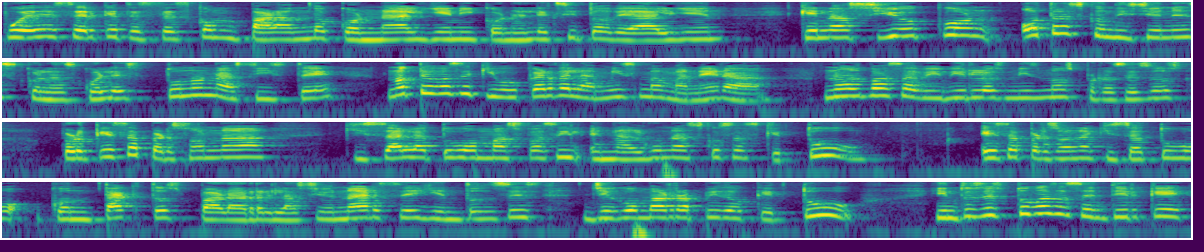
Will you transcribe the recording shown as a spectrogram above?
puede ser que te estés comparando con alguien y con el éxito de alguien que nació con otras condiciones con las cuales tú no naciste, no te vas a equivocar de la misma manera, no vas a vivir los mismos procesos porque esa persona quizá la tuvo más fácil en algunas cosas que tú. Esa persona quizá tuvo contactos para relacionarse y entonces llegó más rápido que tú. Y entonces tú vas a sentir que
